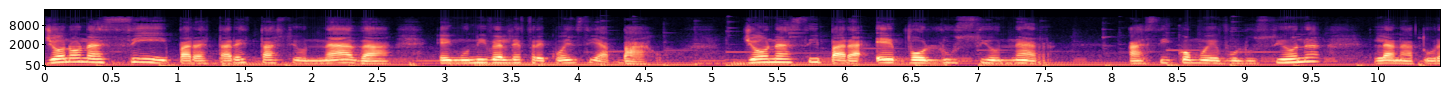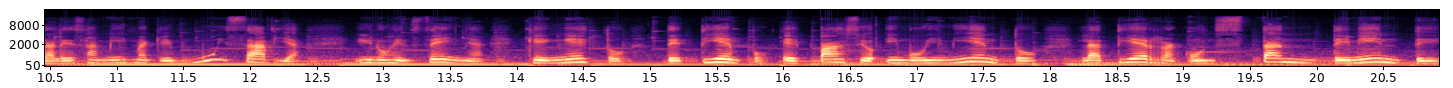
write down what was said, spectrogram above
Yo no nací para estar estacionada en un nivel de frecuencia bajo. Yo nací para evolucionar, así como evoluciona la naturaleza misma que es muy sabia y nos enseña que en esto de tiempo, espacio y movimiento, la Tierra constantemente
